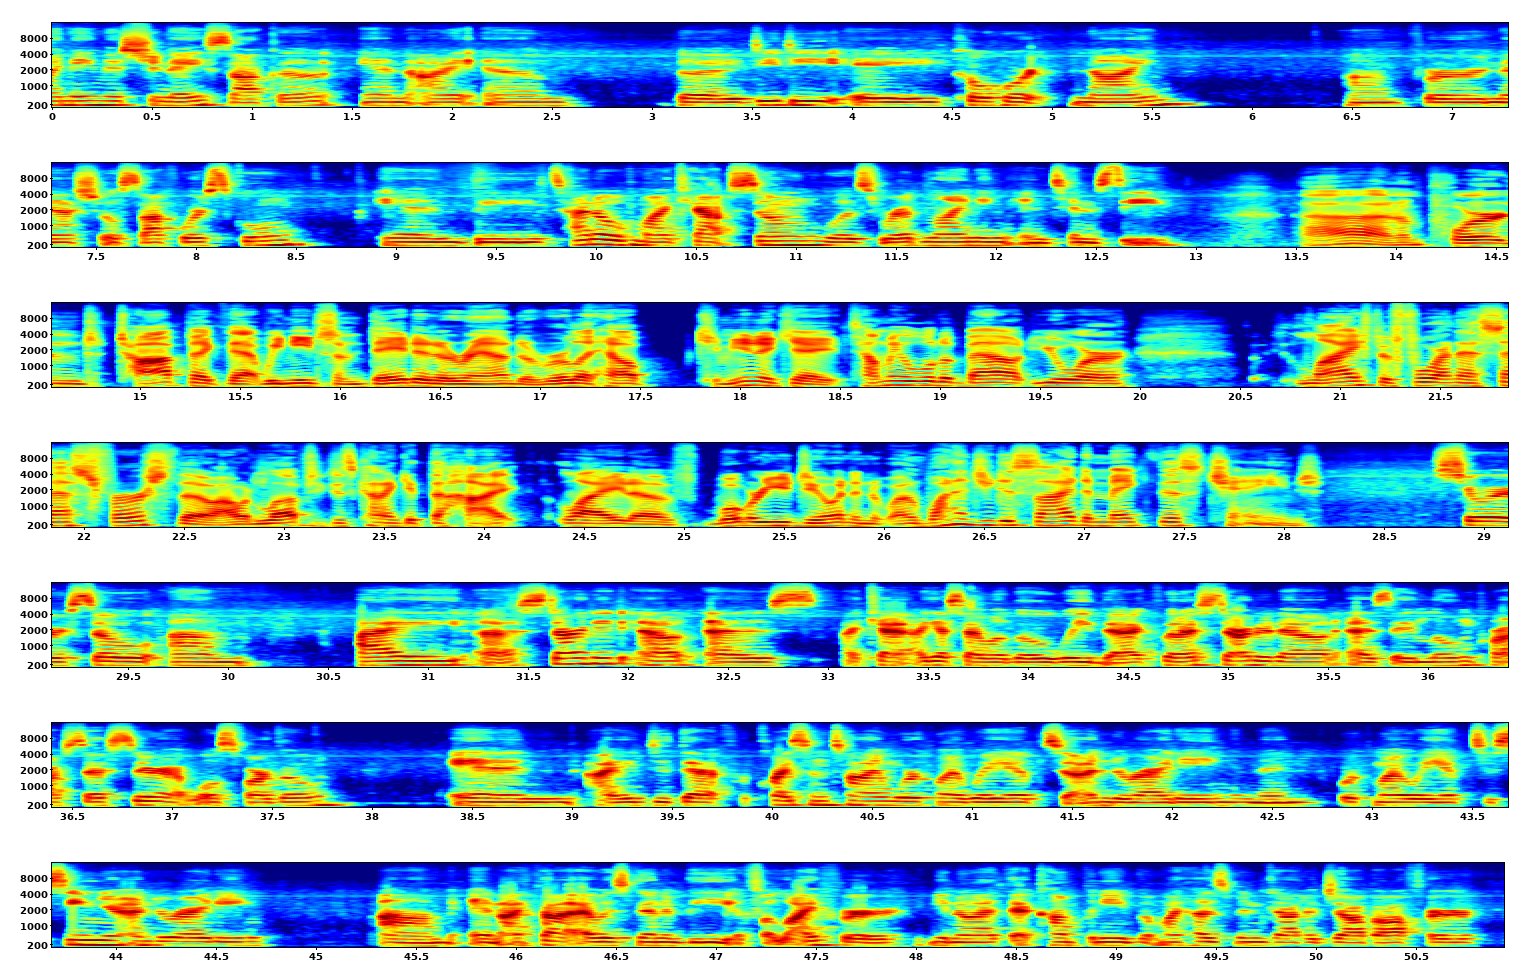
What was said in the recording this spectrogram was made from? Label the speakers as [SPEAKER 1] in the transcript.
[SPEAKER 1] my name is Chernae Saka, and I am the DDA Cohort 9 um, for Nashville Software School. And the title of my capstone was Redlining in Tennessee.
[SPEAKER 2] Ah, an important topic that we need some data around to really help communicate. Tell me a little about your life before NSS first, though. I would love to just kind of get the highlight of what were you doing and why did you decide to make this change?
[SPEAKER 1] Sure. So um, I uh, started out as I can I guess I will go way back, but I started out as a loan processor at Wells Fargo, and I did that for quite some time. Worked my way up to underwriting, and then worked my way up to senior underwriting. Um, and I thought I was going to be a lifer, you know, at that company. But my husband got a job offer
